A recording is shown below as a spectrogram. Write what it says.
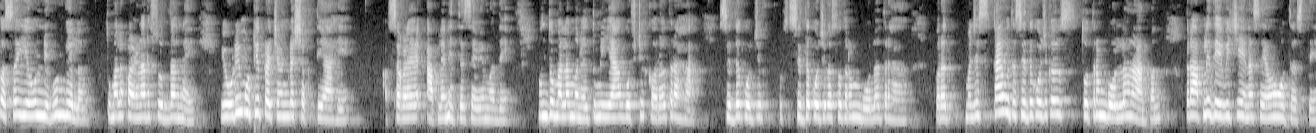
कसं येऊन निघून गेलं तुम्हाला कळणार सुद्धा नाही. एवढी मोठी प्रचंड शक्ती आहे. सगळे आपल्या नित्यसेवेमध्ये. म्हणून तुम्हाला म्हणेल तुम्ही या गोष्टी करत राहा. सिद्धकोची सिद्धकोचिका स्तोत्रम बोलत राहा. परत म्हणजे काय होतं सिद्धकोचिका स्तोत्रम बोललो ना आपण तर आपली देवीची आहे ना सेवा होत असते.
